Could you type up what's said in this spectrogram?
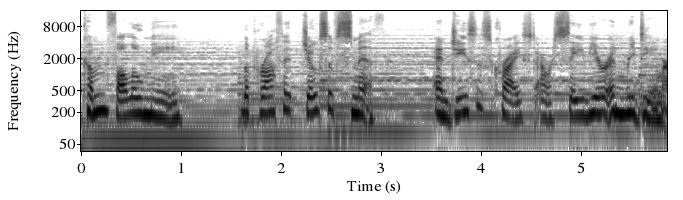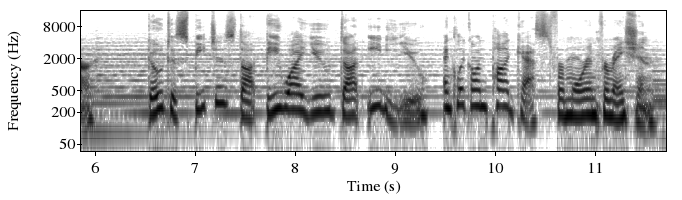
Come follow me, the prophet Joseph Smith, and Jesus Christ, our Savior and Redeemer. Go to speeches.byu.edu and click on podcasts for more information.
